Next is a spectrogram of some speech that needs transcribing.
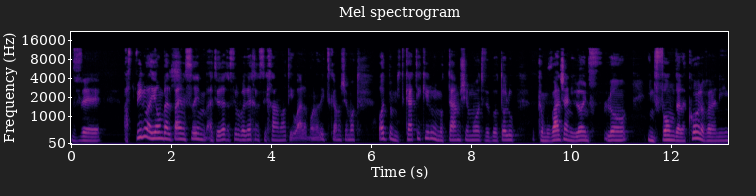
ואפילו היום ב-2020, את יודעת, אפילו בדרך לשיחה אמרתי, וואלה, בוא נריץ כמה שמות. עוד פעם נתקעתי כאילו עם אותם שמות ובאותו לופ. כמובן שאני לא, אינפ, לא אינפורמד על הכל, אבל אני,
